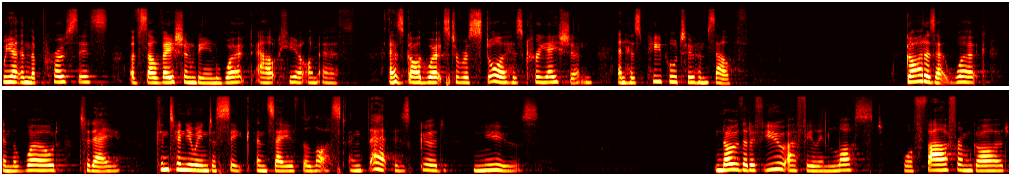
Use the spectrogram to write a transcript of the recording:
We are in the process of salvation being worked out here on earth as God works to restore his creation and his people to himself. God is at work in the world today, continuing to seek and save the lost, and that is good news. Know that if you are feeling lost or far from God,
